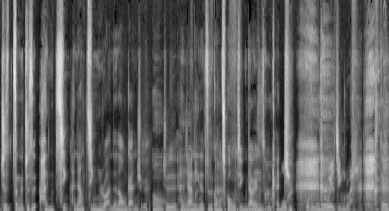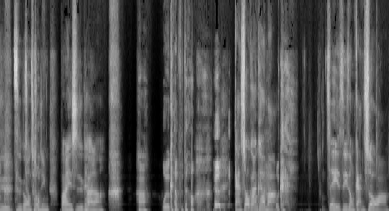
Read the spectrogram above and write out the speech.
就是整个就是很紧，很像痉挛的那种感觉，哦，就是很像你的子宫抽筋，大概是这种感觉。我觉得是胃痉挛，对，就是子宫抽筋，不然你试试看啊！哈，我又看不到，感受看看嘛，我看，这也是一种感受啊。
